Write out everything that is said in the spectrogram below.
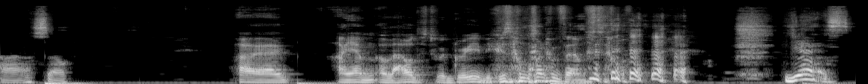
Uh, so. I, I am allowed to agree because I'm one of them. So. yes.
